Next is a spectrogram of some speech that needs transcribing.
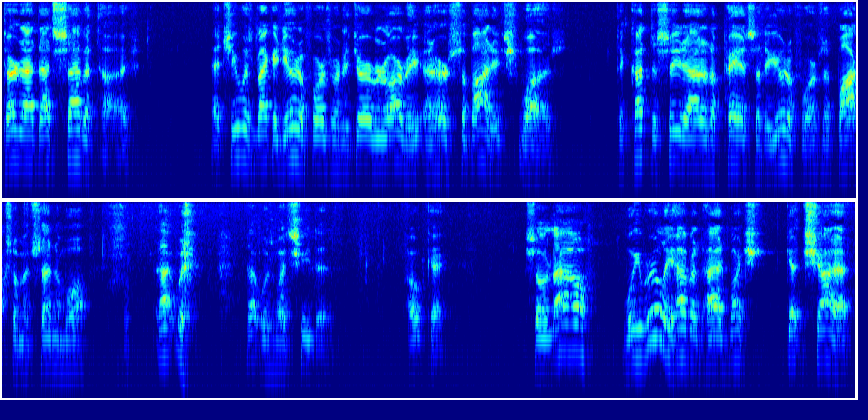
Turned out that's sabotage. And she was making uniforms for the German army, and her sabotage was to cut the seat out of the pants of the uniforms and box them and send them off. That was, that was what she did. Okay. So now we really haven't had much getting shot at.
